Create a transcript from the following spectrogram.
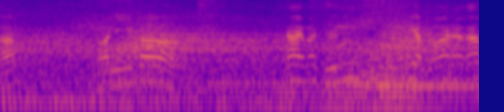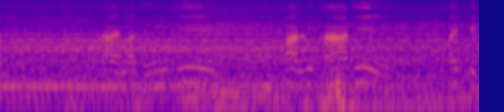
ครับ ตอนนี้ก็ได้มาถึงเรียบร้อยนะครับ ได้มาถึงที่บ้านลูกค้า ที่ไปปิด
